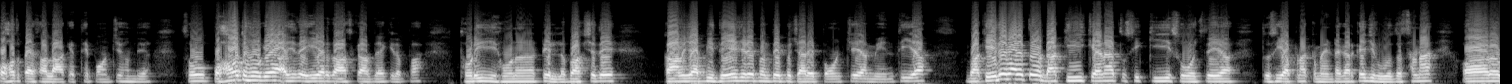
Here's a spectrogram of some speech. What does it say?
ਬਹੁਤ ਪੈਸਾ ਲਾ ਕੇ ਇੱਥੇ ਪਹੁੰਚੇ ਹੁੰਦੇ ਆ। ਸੋ ਬਹੁਤ ਹੋ ਗਿਆ, ਅਸੀਂ ਤਾਂ ਇਹੀ ਅਰਦਾਸ ਕਰਦੇ ਆ ਕਿ ਰੱਬਾ ਥੋੜੀ ਜਿਹੀ ਹੁਣ ਢਿੱਲ ਬਖਸ਼ ਦੇ, ਕਾਮਯਾਬੀ ਦੇ ਜਿਹੜੇ ਬੰਦੇ ਵਿਚਾਰੇ ਪਹੁੰਚੇ ਆ, ਮਿਹਨਤੀ ਆ। ਬਾਕੀ ਇਹਦੇ ਬਾਰੇ ਤੁਹਾਡਾ ਕੀ ਕਹਿਣਾ, ਤੁਸੀਂ ਕੀ ਸੋਚਦੇ ਆ, ਤੁਸੀਂ ਆਪਣਾ ਕਮੈਂਟ ਕਰਕੇ ਜਰੂਰ ਦੱਸਣਾ। ਔਰ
